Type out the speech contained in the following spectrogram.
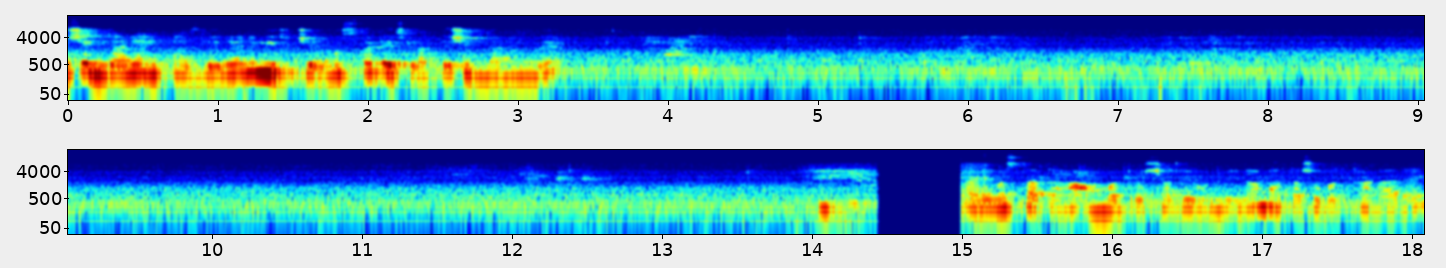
शेंगदाणे आहेत भाजलेले आणि मिरची आहे. मस्त टेस्ट लागते शेंगदाण्यामुळे. आणि मस्त आता हा आंबट रस्सा घेऊन मी ना भातासोबत खाणार आहे.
